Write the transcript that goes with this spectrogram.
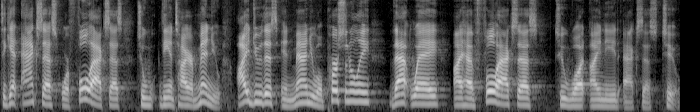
to get access or full access to the entire menu. I do this in manual personally. That way I have full access to what I need access to.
